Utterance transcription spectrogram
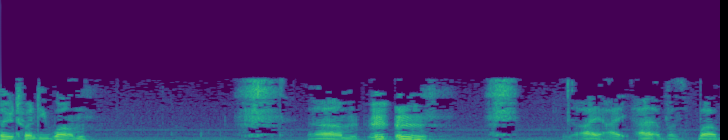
2:21. Um, I, I, I was well,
